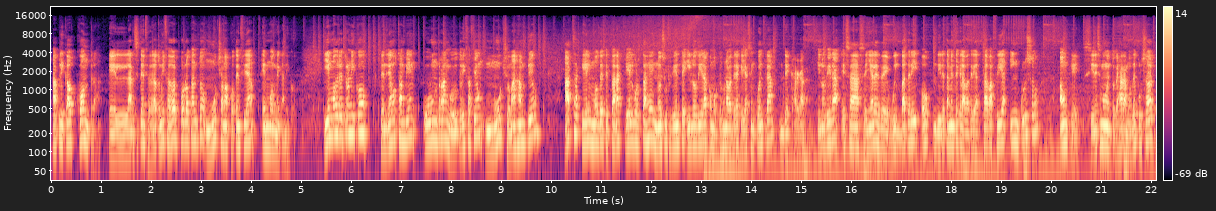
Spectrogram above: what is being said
aplicados contra la resistencia del atomizador, por lo tanto, mucha más potencia en mod mecánico. Y en modo electrónico tendríamos también un rango de utilización mucho más amplio hasta que el mod detectara que el voltaje no es suficiente y lo diera como que es una batería que ya se encuentra descargada. Y nos diera esas señales de weak battery o directamente que la batería está vacía, incluso aunque si en ese momento dejáramos de pulsar,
